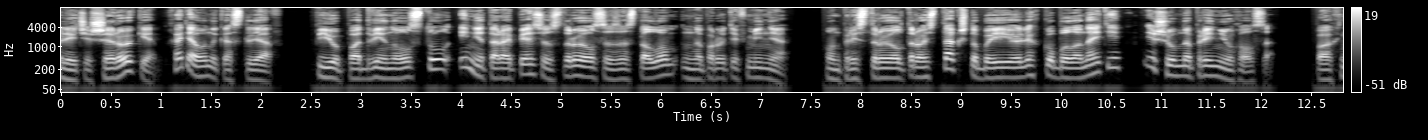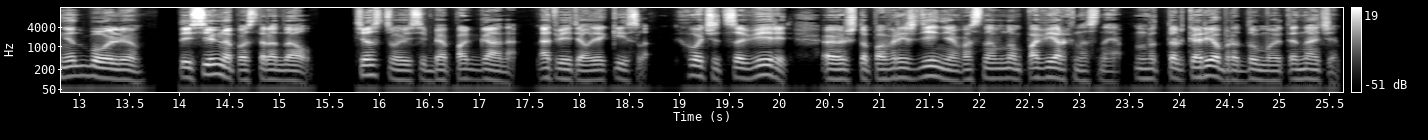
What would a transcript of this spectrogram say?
Плечи широкие, хотя он и костляв. Пью подвинул стул и, не торопясь, устроился за столом напротив меня. Он пристроил трость так, чтобы ее легко было найти, и шумно принюхался. «Пахнет болью. Ты сильно пострадал?» «Чувствую себя погано», — ответил я кисло. «Хочется верить, э, что повреждения в основном поверхностные. Вот только ребра думают иначе.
